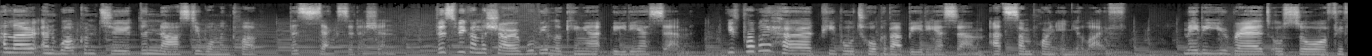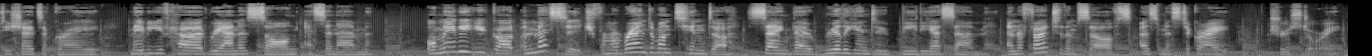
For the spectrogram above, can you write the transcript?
Hello and welcome to the Nasty Woman Club, the sex edition. This week on the show, we'll be looking at BDSM. You've probably heard people talk about BDSM at some point in your life. Maybe you read or saw Fifty Shades of Grey. Maybe you've heard Rihanna's song S&M. Or maybe you got a message from a random on Tinder saying they're really into BDSM and referred to themselves as Mr. Grey. True story.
